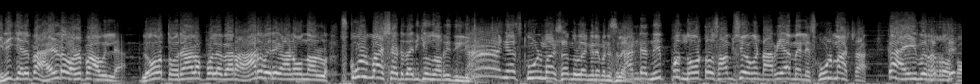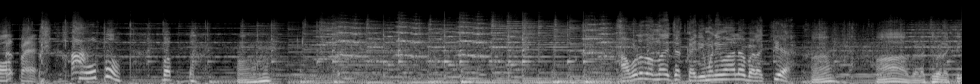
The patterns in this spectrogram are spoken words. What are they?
ഇനി ചിലപ്പോ അയാളുടെ കുഴപ്പമാവില്ല. ലോകത്ത് ഒരാളെ പോലെ വേറെ ആറ് പേര് കാണുമെന്നാണല്ലോ. സ്കൂൾ മാഷായിട്ട് തനിക്കൊന്നും അറിയത്തില്ല? ആ ഞാൻ സ്കൂൾ മാഷാന്നുള്ള എങ്ങനെ മനസ്സിലായി? തന്റെ നിപ്പ് നോട്ടോ സംശയം കൊണ്ട് അറിയാമല്ലേ സ്കൂൾ മാഷ കൈവിറോ കോപ്പേ. ഓപ്പോ. അവൾ നന്നായിച്ച കരിമണിമാല വിളക്കിയ. ആ ആ വിളക്കി വിളക്കി.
